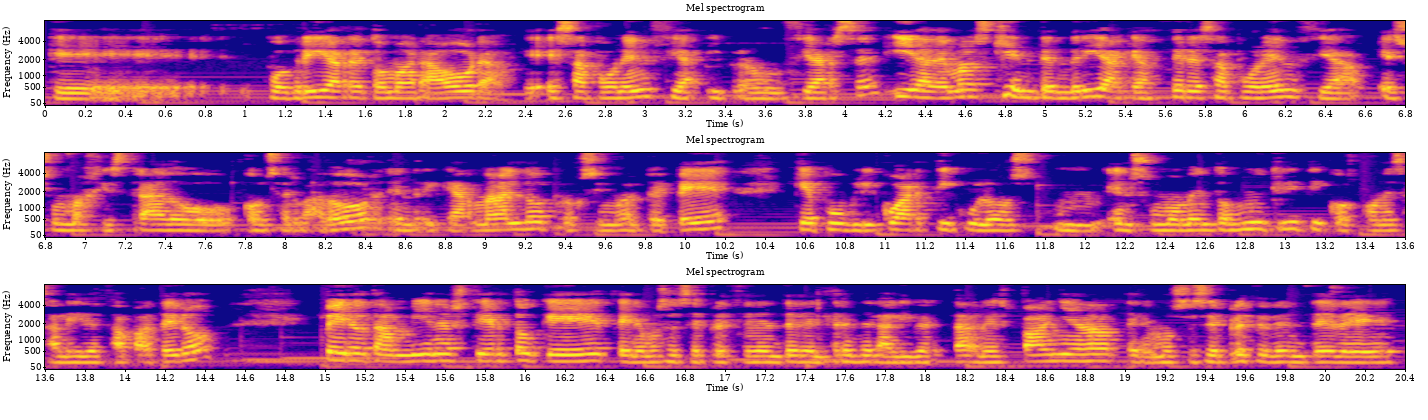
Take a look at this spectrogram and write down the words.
que podría retomar ahora esa ponencia y pronunciarse. Y además quien tendría que hacer esa ponencia es un magistrado conservador, Enrique Arnaldo, próximo al PP, que publicó artículos mm, en su momento muy críticos con esa ley de Zapatero. Pero también es cierto que tenemos ese precedente del tren de la libertad en España, tenemos ese precedente de,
